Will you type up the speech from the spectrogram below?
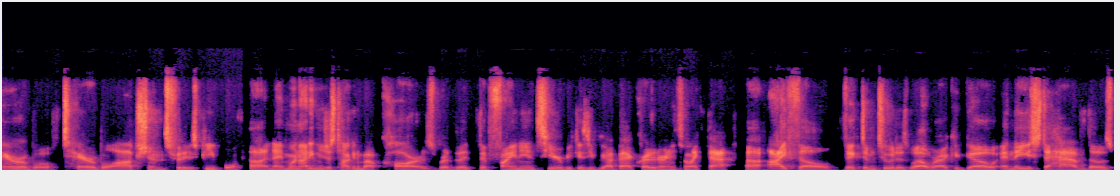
terrible, terrible options for these people. Uh, and we're not even just talking about cars where the, the finance here because you've got bad credit or anything like that. Uh, I fell victim to it as well, where I could go and they used to have those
